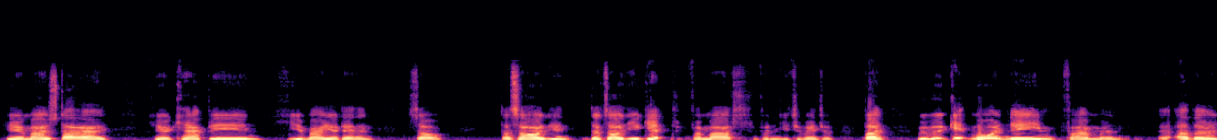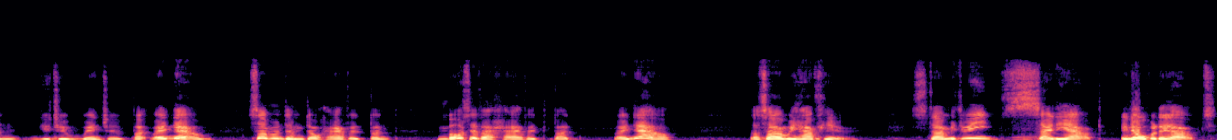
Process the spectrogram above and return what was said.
here my star, here captain, here my identity. So that's all you. That's all you get from us from YouTube Ranger. But we will get more name from uh, other YouTube Ranger. But right now, some of them don't have it. But most of us have it. But right now, that's all we have here. Stormy 3 signing out and over the out.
